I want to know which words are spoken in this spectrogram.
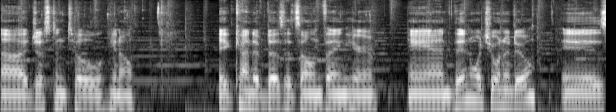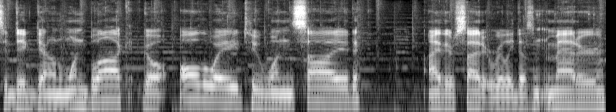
uh, just until, you know, it kind of does its own thing here. And then what you want to do is dig down one block, go all the way to one side. Either side, it really doesn't matter.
